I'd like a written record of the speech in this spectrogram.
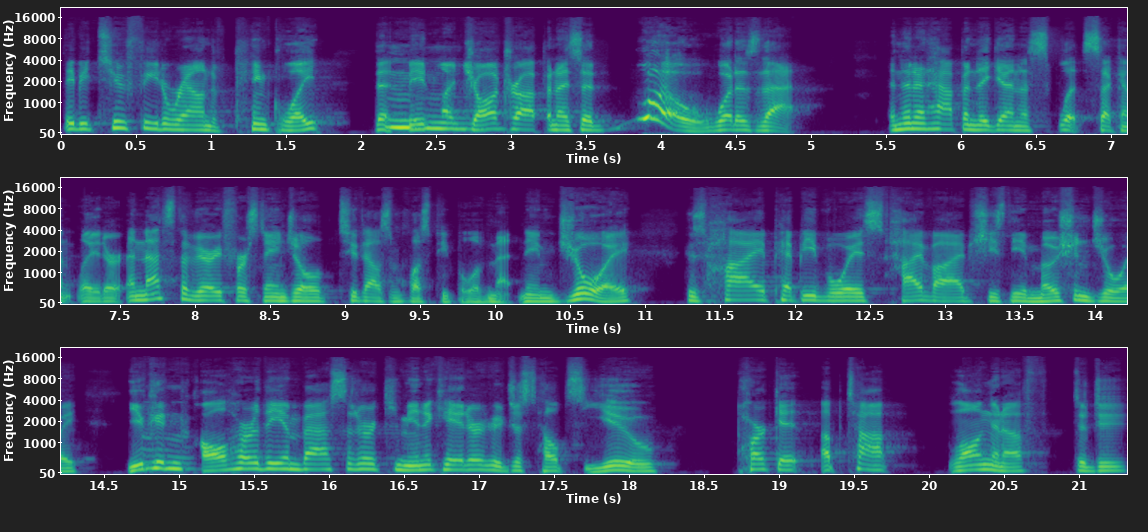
maybe two feet around of pink light that mm-hmm. made my mm-hmm. jaw drop. And I said, Whoa, what is that? And then it happened again a split second later. And that's the very first angel 2000 plus people have met named Joy, who's high, peppy voice, high vibe. She's the emotion joy. You mm-hmm. can call her the ambassador communicator who just helps you park it up top long enough to do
